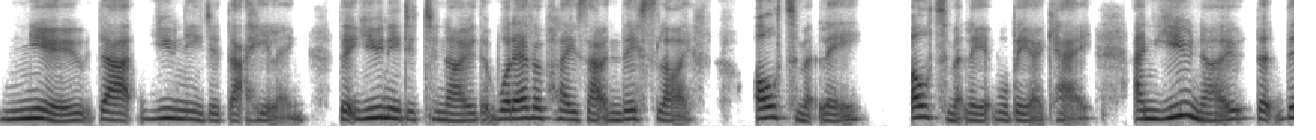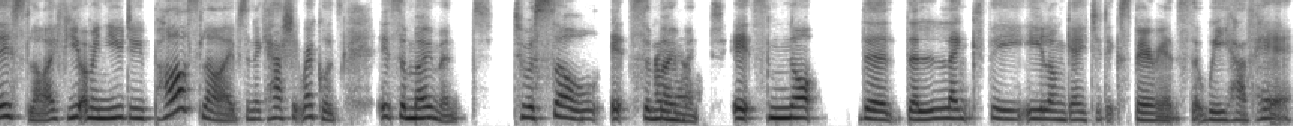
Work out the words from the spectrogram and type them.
knew that you needed that healing that you needed to know that whatever plays out in this life ultimately ultimately it will be okay. And you know that this life you i mean you do past lives and akashic records. It's a moment to a soul it's a moment. It's not the the lengthy elongated experience that we have here.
